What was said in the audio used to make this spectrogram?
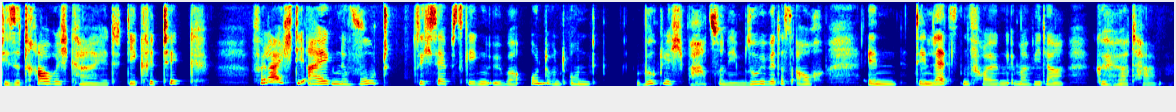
Diese Traurigkeit, die Kritik, vielleicht die eigene Wut sich selbst gegenüber und, und, und wirklich wahrzunehmen, so wie wir das auch in den letzten Folgen immer wieder gehört haben.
